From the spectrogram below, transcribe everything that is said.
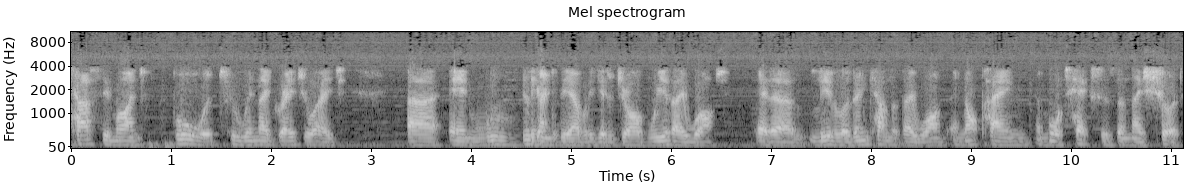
cast their minds forward to when they graduate uh, and we're really going to be able to get a job where they want at a level of income that they want and not paying more taxes than they should.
